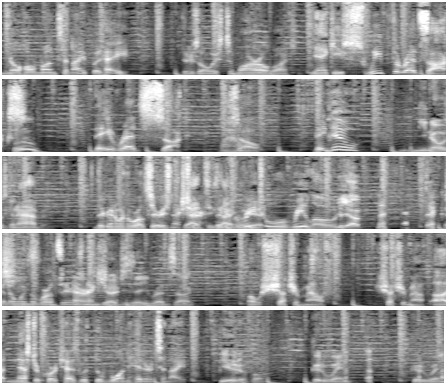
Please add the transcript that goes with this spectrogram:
No home run tonight, but hey, there's always tomorrow. Yankees sweep the Red Sox. Woo. They Reds suck. Wow. So they do. You know what's going to happen. They're going to win the World Series next That's year. exactly They're going to retool, reload. Yep. They're going to win the World Series Aaron next year. Judge is a Red Sox. Oh, shut your mouth. Shut your mouth. Uh, Nestor Cortes with the one hitter tonight. Beautiful. Good win. Good win.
